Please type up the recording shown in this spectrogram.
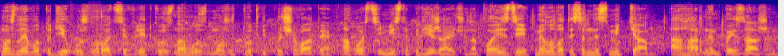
Можливо, тоді ужгородці влітку знову зможуть тут відпочивати. А гості міста, під'їжджаючи на поїзді, милуватися не сміттям, а гарним пейзажем.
